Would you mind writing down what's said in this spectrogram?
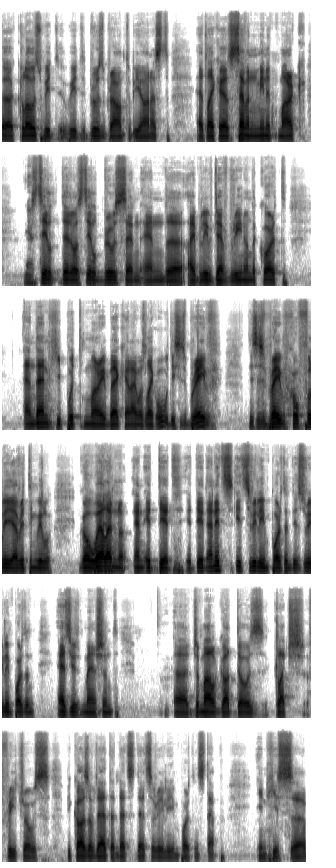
uh, close with with Bruce Brown. To be honest, at like a seven minute mark, yeah. still there was still Bruce and and uh, I believe Jeff Green on the court and then he put Murray back, and I was like, "Oh, this is brave. This is brave. Hopefully, everything will go well." And and it did. It did, and it's it's really important. It's really important, as you mentioned. Uh, Jamal got those clutch free throws because of that, and that's that's a really important step in his. Uh,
